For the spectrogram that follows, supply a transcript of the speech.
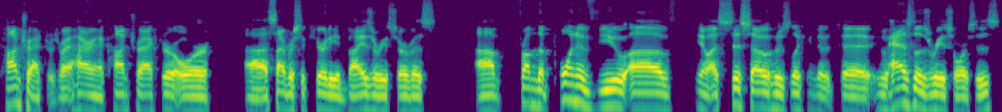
contractors, right? Hiring a contractor or uh, a cybersecurity advisory service. Um, from the point of view of you know a CISO who's looking to, to who has those resources,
